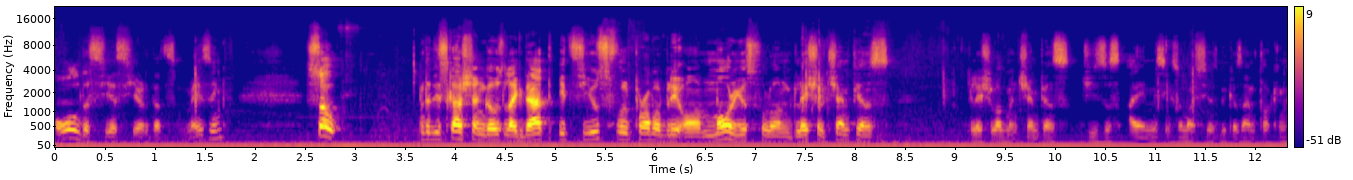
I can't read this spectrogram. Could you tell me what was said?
all the CS here, that's amazing. So, the discussion goes like that. It's useful probably on, more useful on Glacial Champions, Glacial Augment Champions. Jesus, I am missing so much CS because I'm talking.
